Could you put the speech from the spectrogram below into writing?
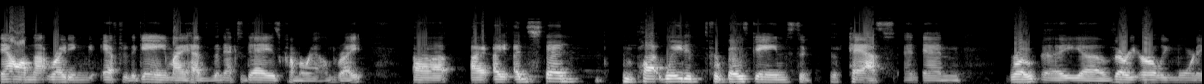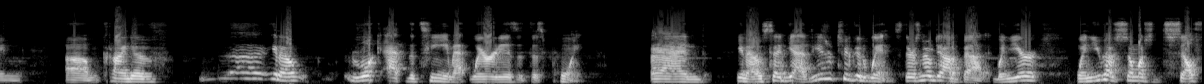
now I'm not writing after the game. I have the next day has come around, right? Uh, I, I, instead waited for both games to, to, pass and then wrote a uh, very early morning um, kind of, uh, you know, look at the team at where it is at this point. And, you know, said, yeah, these are two good wins. There's no doubt about it. When you're when you have so much self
